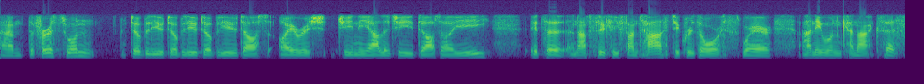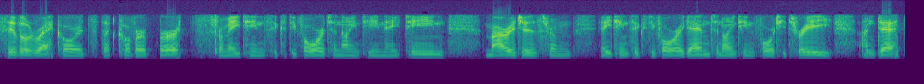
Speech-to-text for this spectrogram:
Um, the first one www.irishgenealogy.ie. It's a, an absolutely fantastic resource where anyone can access civil records that cover births from 1864 to 1918, marriages from 1864 again to 1943, and deaths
